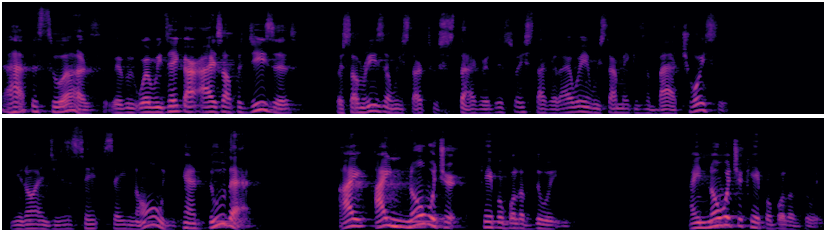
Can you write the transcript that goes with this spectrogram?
that happens to us. When we, when we take our eyes off of Jesus, for some reason we start to stagger this way, stagger that way, and we start making some bad choices. You know, and Jesus say, say, no, you can't do that. I, I know what you're capable of doing. I know what you're capable of doing.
